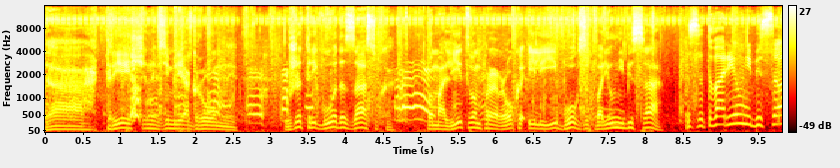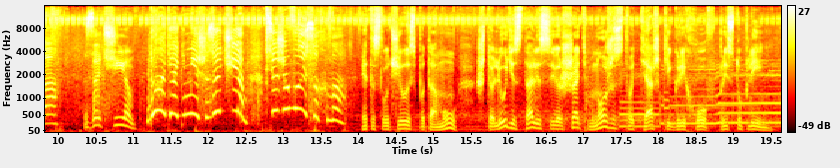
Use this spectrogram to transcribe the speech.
Да, трещины в земле огромные. Уже три года засуха. По молитвам пророка Илии Бог затворил небеса. Затворил небеса? Зачем? Да, дядя Миша, зачем? Все же высохло Это случилось потому, что люди стали совершать множество тяжких грехов, преступлений.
